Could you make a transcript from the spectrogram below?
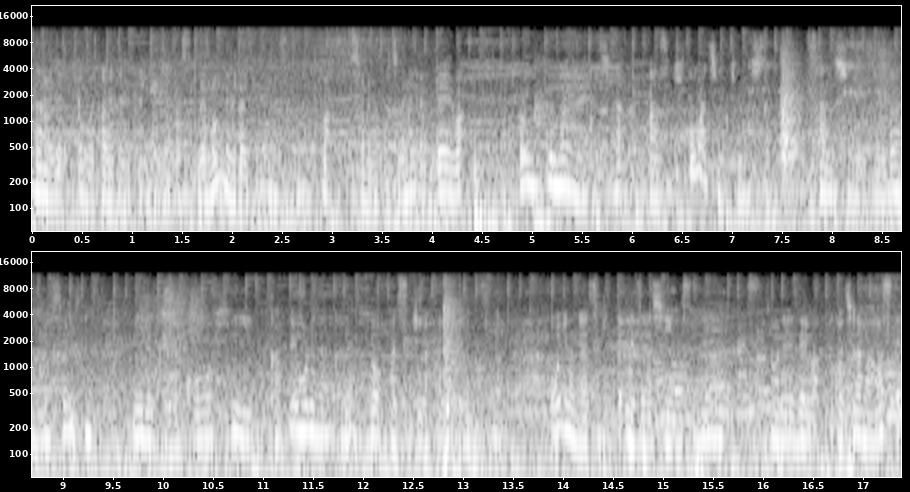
なので今日は食べてみたいと思います。で飲んでみたいと思います。まあそれはこちらのではドリンク前にこちら。小豆小町も来ました。3種類でどれも美味しそうですねミルクやコーヒーカフェオレなんかの小豆が入ってるんですねこういうのに小豆って珍しいですね。それではこちらも合わせて。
